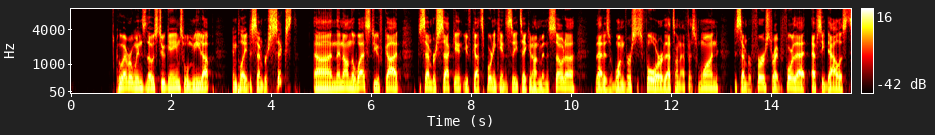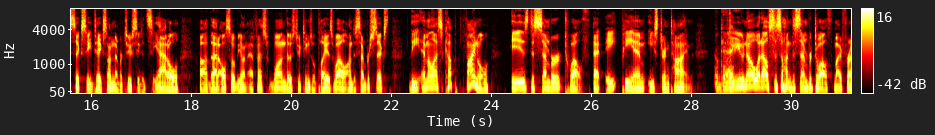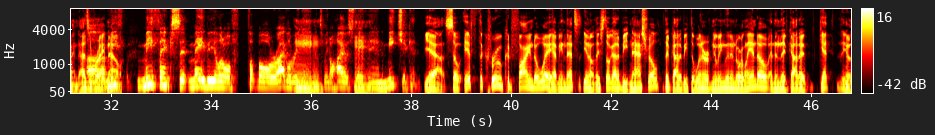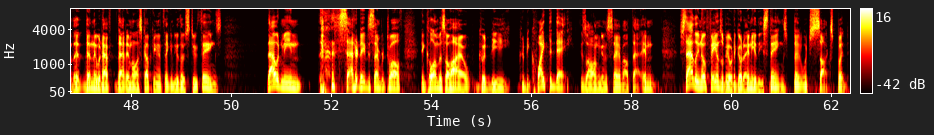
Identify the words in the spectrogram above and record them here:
Whoever wins those two games will meet up and play December 6th. Uh, and then on the West, you've got December 2nd, you've got Sporting Kansas City taking on Minnesota. That is one versus four. That's on FS1. December 1st, right before that, FC Dallas, the sixth seed, takes on number two seeded Seattle. Uh, that also will be on FS1. Those two teams will play as well on December 6th. The MLS Cup final is December 12th at 8 p.m. Eastern Time. Okay. Do you know what else is on December 12th, my friend, as of right Uh, me, now? me thinks it may be a little football rivalry Hmm. game between Ohio State and Meat Chicken. Yeah. So if the crew could find a way, I mean, that's, you know, they've still got to beat Nashville. They've got to beat the winner of New England and Orlando. And then they've got to get, you know, they, then they would have that MLS Cup game if they can do those two things. That would mean Saturday, December 12th in Columbus, Ohio could be could be quite the day, is all I'm going to say about that. And sadly, no fans will be able to go to any of these things, which sucks. But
